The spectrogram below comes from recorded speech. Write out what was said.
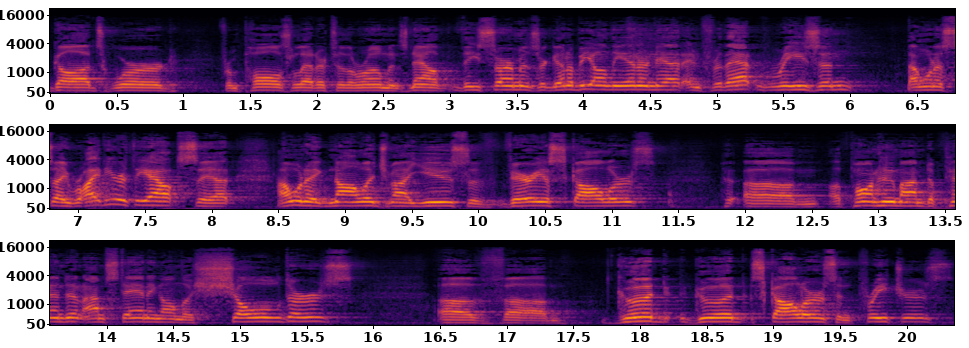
God's word from Paul's letter to the Romans. Now, these sermons are going to be on the internet, and for that reason, I want to say right here at the outset, I want to acknowledge my use of various scholars um, upon whom I'm dependent. I'm standing on the shoulders of um, good, good scholars and preachers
